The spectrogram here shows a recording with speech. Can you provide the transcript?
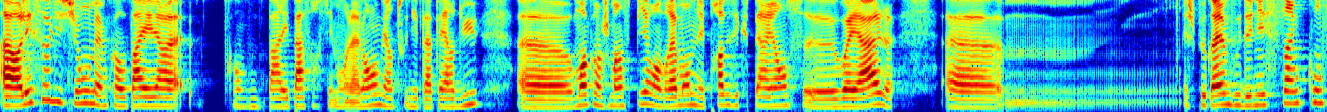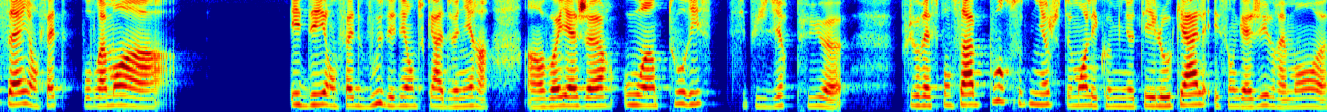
Alors les solutions, même quand vous parlez quand vous ne parlez pas forcément la langue, hein, tout n'est pas perdu. Euh, moi, quand je m'inspire en vraiment de mes propres expériences euh, voyage, euh, je peux quand même vous donner cinq conseils en fait pour vraiment aider en fait, vous aider en tout cas à devenir un, un voyageur ou un touriste, si puis-je dire, plus plus responsable pour soutenir justement les communautés locales et s'engager vraiment euh,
